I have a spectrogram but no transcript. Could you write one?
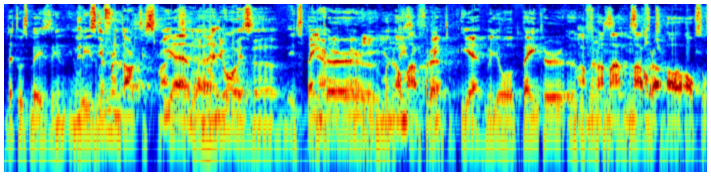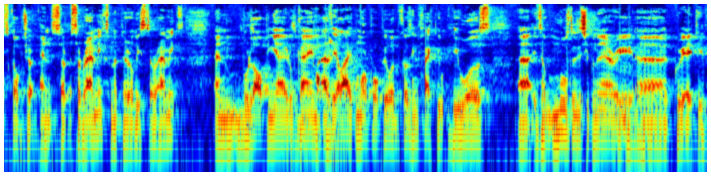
that was based in, in Di- Lisbon. Different artists, right? Yeah, uh, is a It's painter, very Manuel Mafra. painter. Yeah, Malhoa painter, uh, Mafra Manuel is, Ma- uh, Mafra sculpture. also sculpture and cer- ceramics, naturalist ceramics. And Bordalo Pinheiro came as a light more popular because in fact he, he was. Uh, it's a multidisciplinary Mm-hmm. uh, creative,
